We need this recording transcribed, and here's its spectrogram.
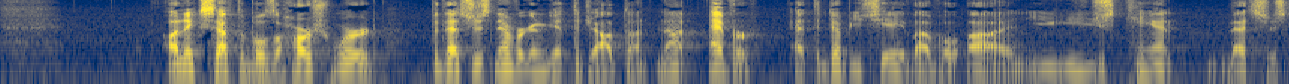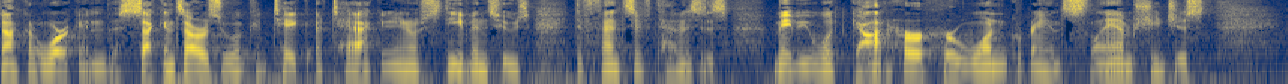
unacceptable is a harsh word, but that's just never going to get the job done. Not ever at the WTA level. Uh, you, you just can't that's just not going to work. And the second Zarazua could take attack, and you know Stephens, whose defensive tennis is maybe what got her her one Grand Slam, she just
